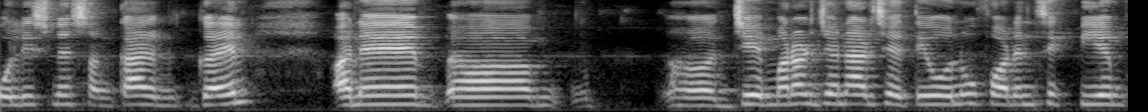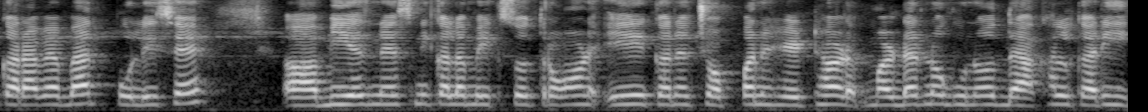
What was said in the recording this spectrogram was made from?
પોલીસને શંકા ગયેલ અને જે મરણ જનાર છે તેઓનું ફોરેન્સિક પીએમ કરાવ્યા બાદ પોલીસે બીએનએસની કલમ એકસો ત્રણ, એક અને ચોપન હેઠળ મર્ડરનો ગુનો દાખલ કરી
